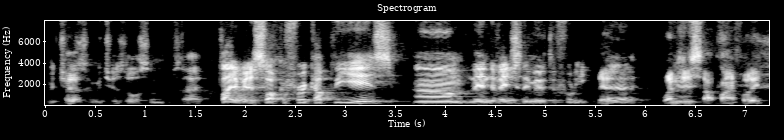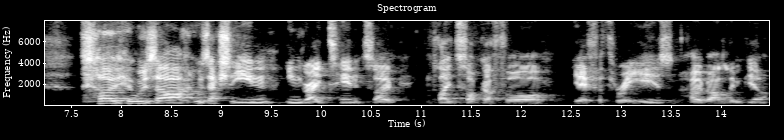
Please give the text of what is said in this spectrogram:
which Yeah. was which was awesome. So played a bit of soccer for a couple of years, um, and then eventually moved to footy. Yeah. When did you start playing footy? So it was uh, it was actually in in grade ten. So played soccer for yeah for three years, Hobart Olympia,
